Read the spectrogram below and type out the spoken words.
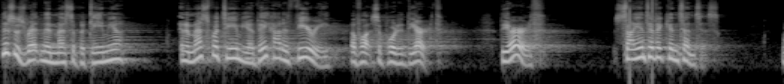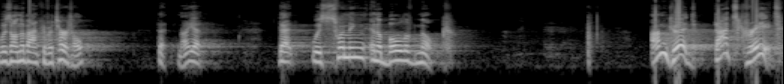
This was written in Mesopotamia. And in Mesopotamia, they had a theory of what supported the earth. The earth, scientific consensus, was on the back of a turtle that, not yet, that was swimming in a bowl of milk. I'm good. That's great.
